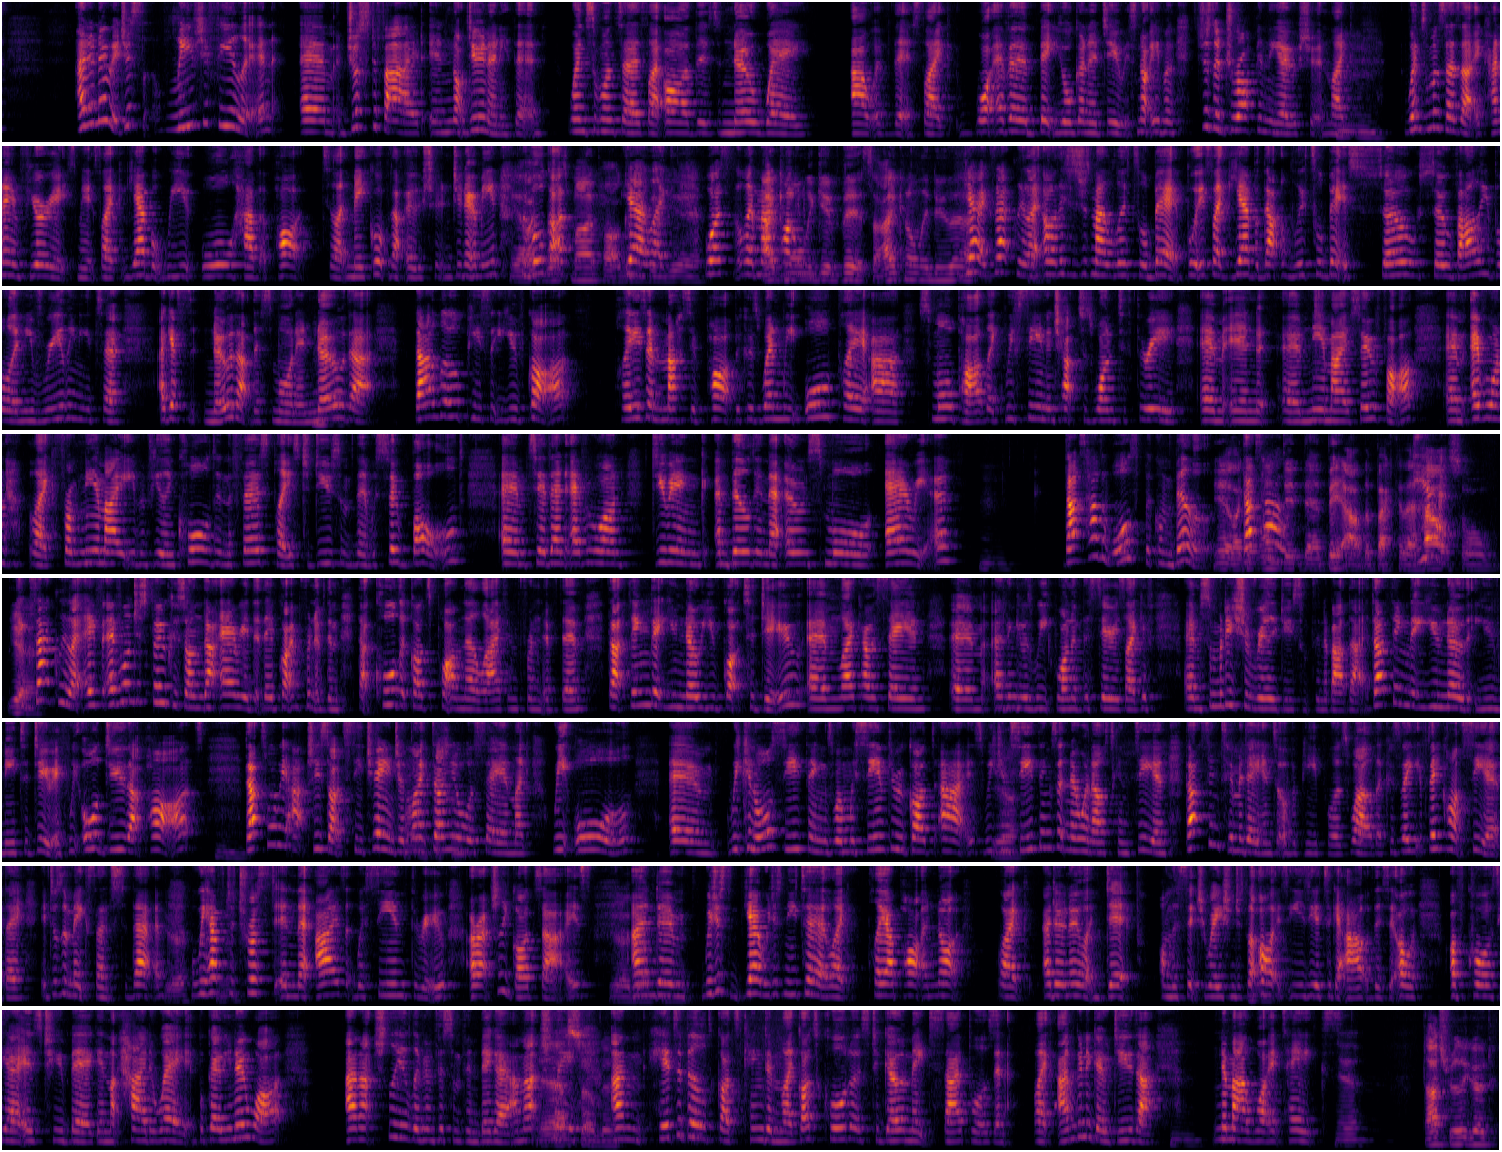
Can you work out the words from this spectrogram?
i don't know it just leaves you feeling um justified in not doing anything. When someone says like oh there's no way out of this. Like whatever bit you're gonna do it's not even it's just a drop in the ocean. Like Mm. When someone says that it kind of infuriates me it's like yeah but we all have a part to like make up that ocean do you know what i mean Yeah, we've like, all got what's my part yeah, gonna like, be? Yeah. what's like my part. I can only give this. I can only do that. yeah, exactly. Like, oh, this is just my little bit. But it's like, yeah, but that little bit is so, so valuable. And you really need to, I guess, know that this morning. Mm. Know that that little piece that you've got plays a massive part because when we all play our small part, like we've seen in chapters one to three um, in um, Nehemiah so far, um, everyone, like from Nehemiah even feeling called in the first place to do something that was so bold, um, to then everyone doing and building their own small area. That's how the walls become built. Yeah, like that's everyone how, did their bit out the back of their Yeah. house, or yeah, Exactly. Like if everyone just focused on that area that they've got in front of them, that call that God's put on their life in front of them, that thing that you know you've got to do. Um, like I was saying, um, I think it was week one of the series. Like if um somebody should really do something about that. That thing that you know that you need to do. If we all do that part, that's where we actually start to see change. And like Daniel was saying, like we all. Um, we can all see things when we're seeing through God's eyes. We can see things that no one else can see, and that's intimidating to other people as well. Because they, if they can't see it, they it doesn't make sense to them. Yeah, But we have yeah. to trust in the eyes that we're seeing through are actually God's eyes, yeah, and um, we just yeah we just need to like play our part and not like I don't know like dip on the situation. Just like oh it's easier to get out of this. Oh of course yeah it is too big and like hide away. But go you know what. I'm actually living for something bigger. I'm actually that's so. I'm here to build God's kingdom. Like God's called us to go and make disciples, and like I'm gonna go do that, no matter what it takes. Mm. Yeah, that's really good.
